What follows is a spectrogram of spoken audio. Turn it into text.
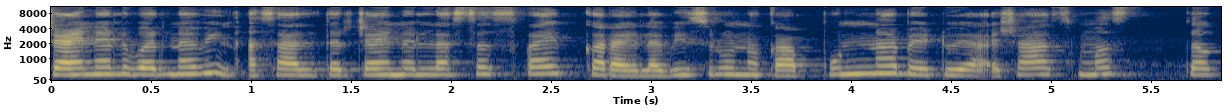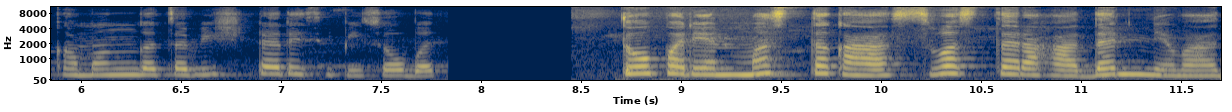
चॅनलवर नवीन असाल तर चॅनलला सबस्क्राईब करायला विसरू नका. पुन्हा भेटूया अशाच मस्त खमंग चविष्ट रेसिपीसोबत तोपर्यंत मस्त खा स्वस्त रहा. धन्यवाद.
